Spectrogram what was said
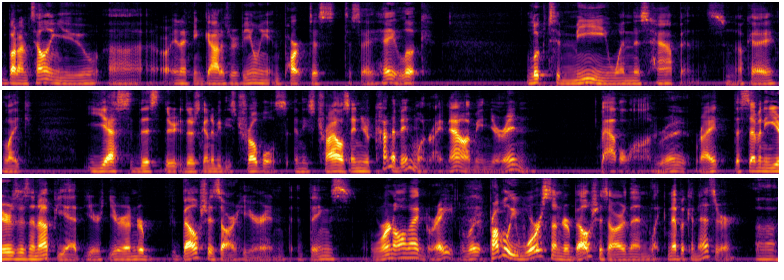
but i'm telling you uh, and i think god is revealing it in part to, to say hey look look to me when this happens okay? Like yes this there, there's going to be these troubles and these trials and you're kind of in one right now. I mean you're in babylon Right. right? The 70 years isn't up yet. You're, you're under belshazzar here and, and things weren't all that great. Right. probably worse under belshazzar than like nebuchadnezzar. Uh,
